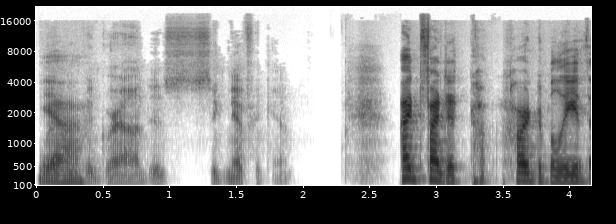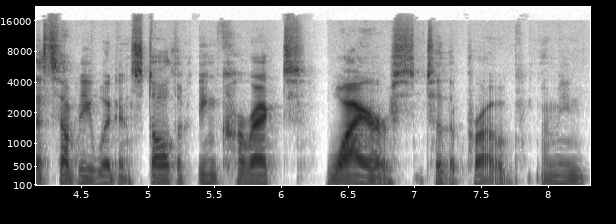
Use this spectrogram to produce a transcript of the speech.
Whether Yeah, the ground is significant. I'd find it hard to believe that somebody would install the incorrect wires to the probe. I mean,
